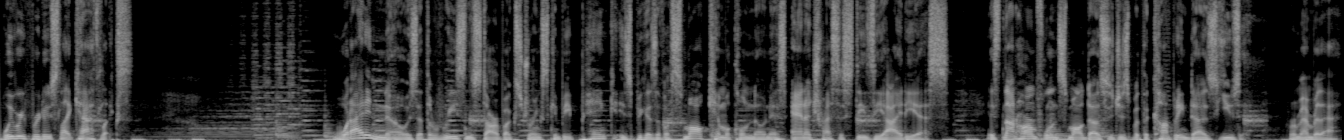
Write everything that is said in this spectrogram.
we reproduce like Catholics. What I didn't know is that the reason Starbucks drinks can be pink is because of a small chemical known as antitrust. It's not harmful in small dosages, but the company does use it. Remember that.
